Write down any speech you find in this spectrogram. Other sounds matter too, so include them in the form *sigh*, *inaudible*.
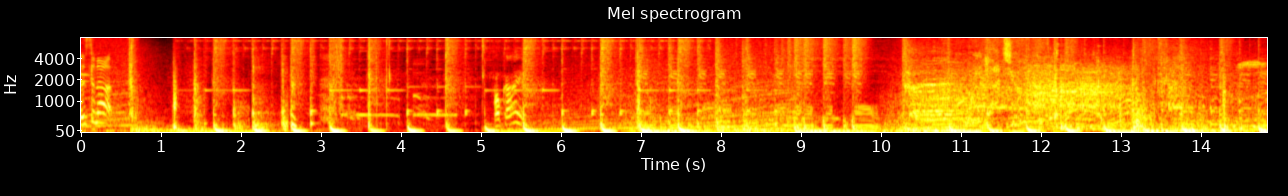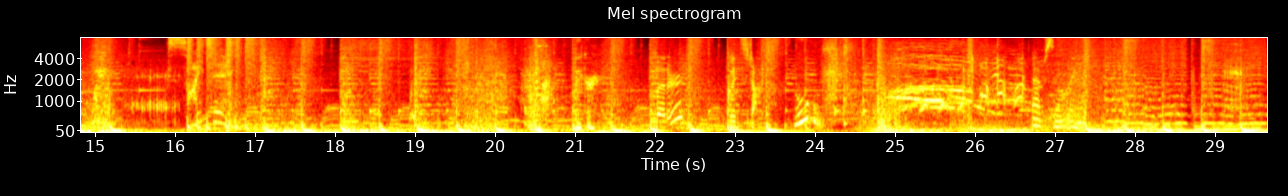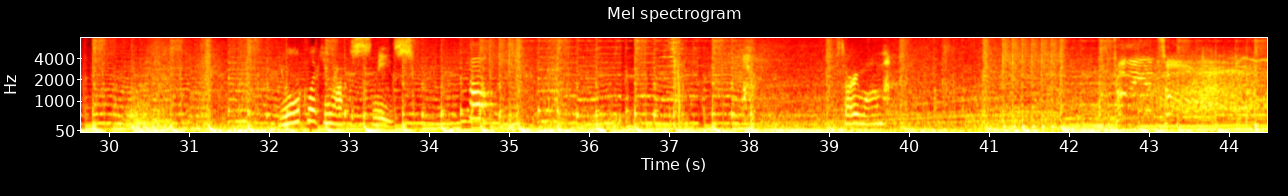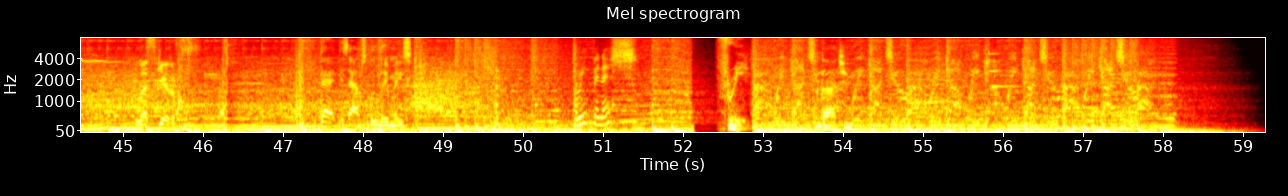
Listen up. Okay. Exciting. Bigger. Better? Good stuff. Ooh. Absolutely. You look like you have to sneeze. *gasps* Sorry, Mom. To the end zone. Let's get him. That is absolutely amazing. Let me finish. Free. we Got you.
